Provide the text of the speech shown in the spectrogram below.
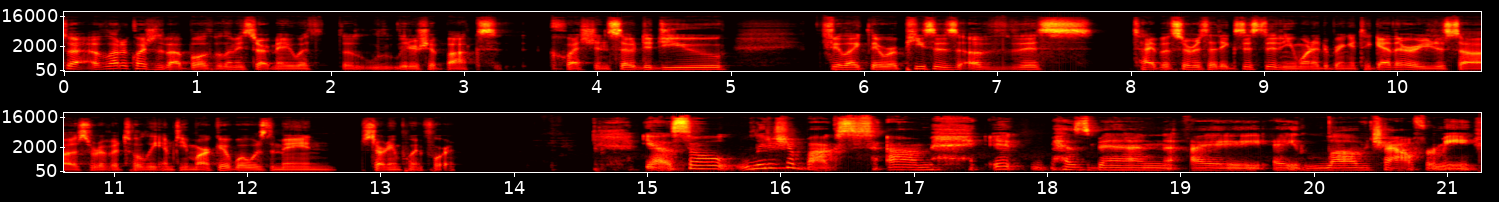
So, a lot of questions about both, but let me start maybe with the leadership box question. So, did you feel like there were pieces of this type of service that existed and you wanted to bring it together, or you just saw sort of a totally empty market? What was the main starting point for it? Yeah, so Leadership Box, um, it has been a, a love child for me,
